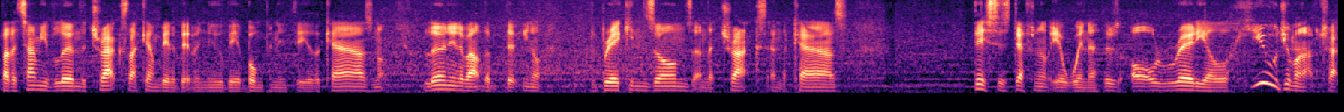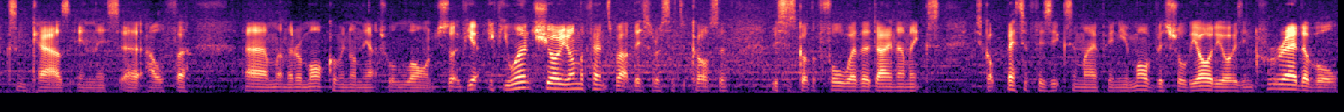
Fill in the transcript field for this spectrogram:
By the time you've learned the tracks, like I'm being a bit of a newbie, bumping into the other cars, not learning about the, the you know the braking zones and the tracks and the cars. This is definitely a winner. There's already a huge amount of tracks and cars in this uh, alpha um, and there are more coming on the actual launch. So if you if you weren't sure, you're on the fence about this or a Assetto Corsa, This has got the full weather dynamics. It's got better physics in my opinion, more visceral. The audio is incredible,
